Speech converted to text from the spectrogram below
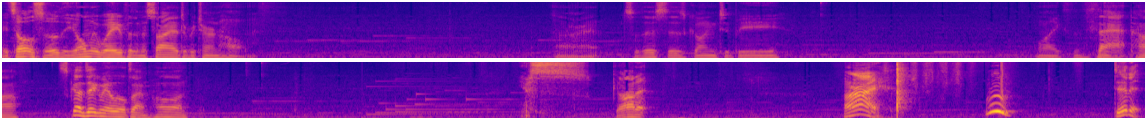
It's also the only way for the Messiah to return home. So this is going to be like that, huh? It's gonna take me a little time. Hold on. Yes! Got it. Alright! Woo! Did it!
